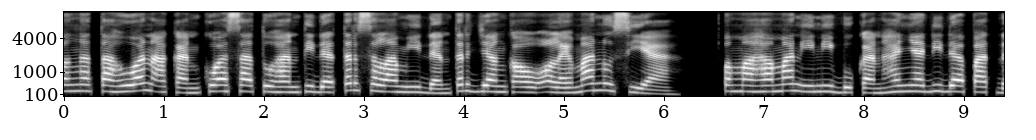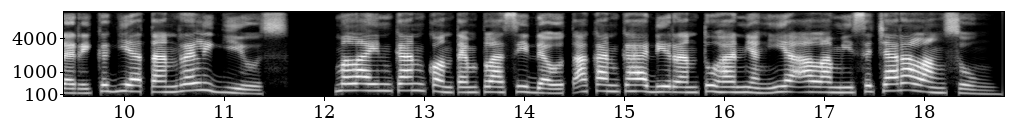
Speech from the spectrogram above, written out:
Pengetahuan akan kuasa Tuhan tidak terselami dan terjangkau oleh manusia. Pemahaman ini bukan hanya didapat dari kegiatan religius, melainkan kontemplasi Daud akan kehadiran Tuhan yang ia alami secara langsung.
